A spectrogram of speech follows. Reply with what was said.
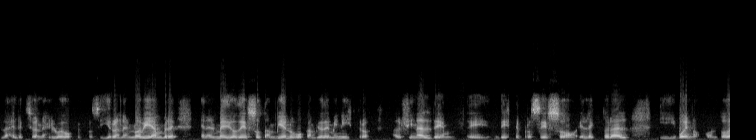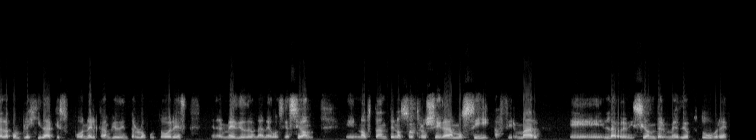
las elecciones luego que prosiguieron en noviembre. En el medio de eso también hubo cambio de ministro al final de, eh, de, este proceso electoral y bueno, con toda la complejidad que supone el cambio de interlocutores en el medio de una negociación. Eh, no obstante, nosotros llegamos sí a firmar eh, la revisión del mes de octubre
